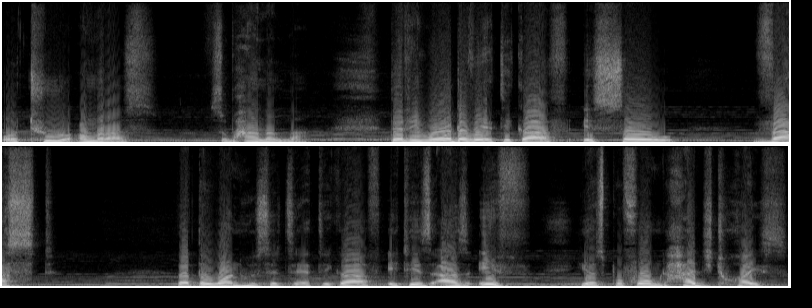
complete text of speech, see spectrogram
or two Umrahs. Subhanallah. The reward of i'tikaf is so vast that the one who sits i'tikaf, it is as if he has performed Hajj twice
